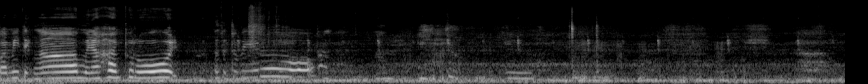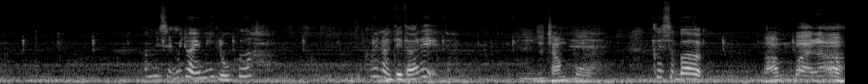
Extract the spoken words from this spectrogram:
Mami tengah menahan perut untuk terberak Mami siap minum air Milo ke? Kau nak teh tarik? Dia campur. Ke sebab Lambat lah.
